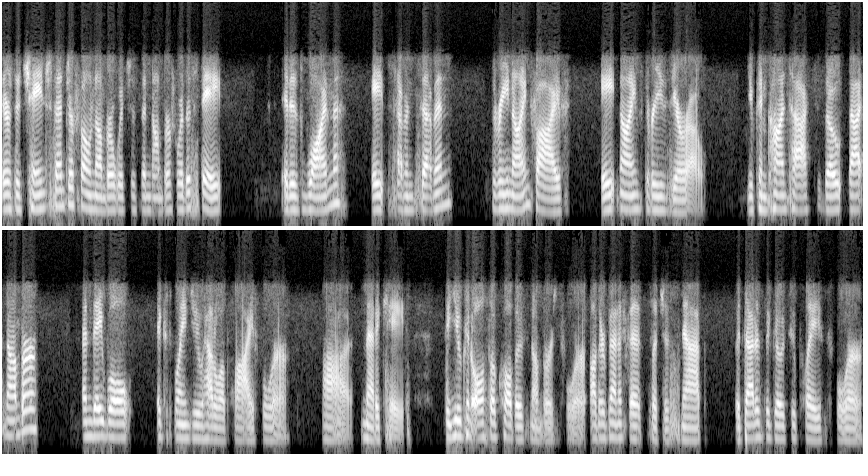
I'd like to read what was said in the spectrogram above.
there's a change center phone number, which is the number for the state. It is 1 877 395 8930. You can contact that number and they will explain to you how to apply for uh, Medicaid. But you can also call those numbers for other benefits such as SNAP, but that is the go to place for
